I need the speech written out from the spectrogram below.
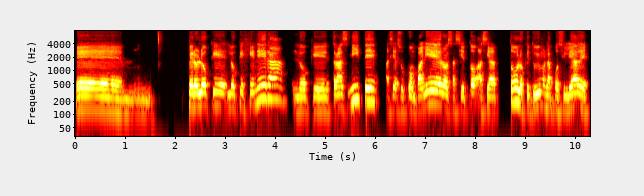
Eh, pero lo que, lo que genera, lo que transmite hacia sus compañeros, hacia, hacia todos los que tuvimos la posibilidad de,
